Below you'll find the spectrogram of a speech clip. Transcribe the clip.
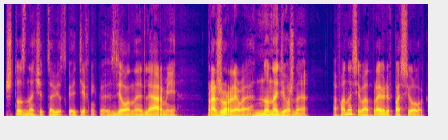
Что значит советская техника, сделанная для армии? Прожорливая, но надежная. Афанасьева отправили в поселок.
